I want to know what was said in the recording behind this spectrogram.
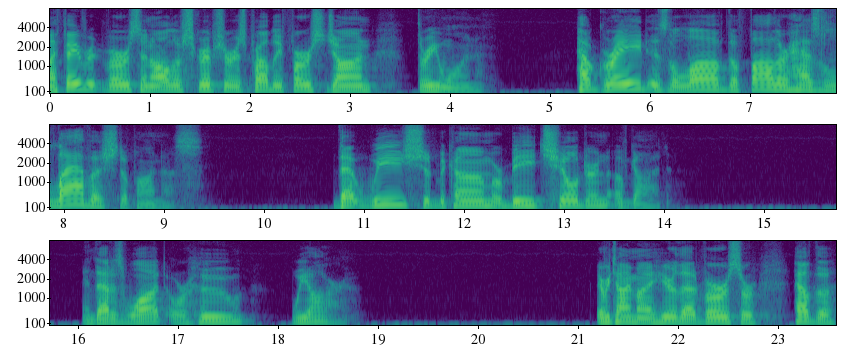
My favorite verse in all of Scripture is probably 1 John 3 1. How great is the love the Father has lavished upon us that we should become or be children of God. And that is what or who we are. Every time I hear that verse or have the,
